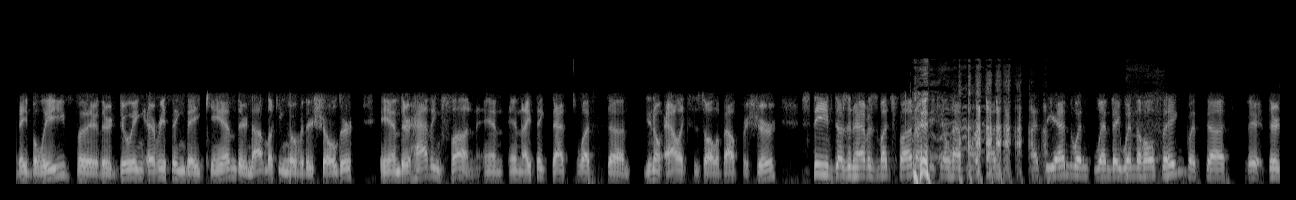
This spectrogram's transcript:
they believe they're they're doing everything they can. They're not looking over their shoulder, and they're having fun. And and I think that's what uh, you know Alex is all about for sure. Steve doesn't have as much fun. I think he'll have more fun at the end when when they win the whole thing. But uh, they're they're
